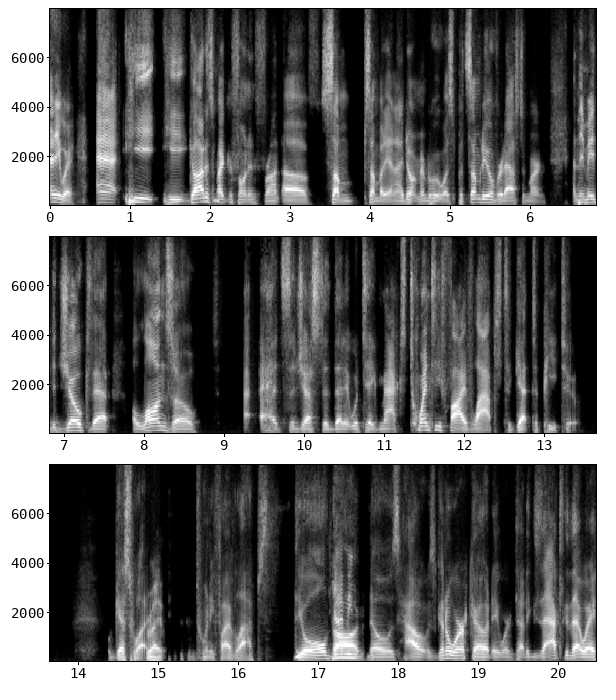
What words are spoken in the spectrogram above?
anyway, uh, he he got his microphone in front of some somebody, and I don't remember who it was, but somebody over at Aston Martin, and they made the joke that Alonso uh, had suggested that it would take max 25 laps to get to P2. Well, guess what? Right. 25 laps. The old Yeah, I dog mean- knows how it was going to work out. It worked out exactly that way.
